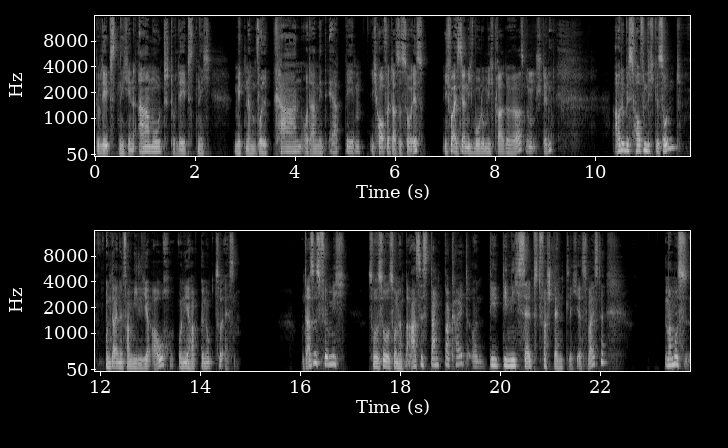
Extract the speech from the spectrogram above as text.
du lebst nicht in Armut, du lebst nicht mit einem Vulkan oder mit Erdbeben. Ich hoffe, dass es so ist. Ich weiß ja nicht, wo du mich gerade hörst, stimmt. Aber du bist hoffentlich gesund und deine Familie auch und ihr habt genug zu essen. Und das ist für mich so, so, so eine Basisdankbarkeit und die, die nicht selbstverständlich ist, weißt du? Man muss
